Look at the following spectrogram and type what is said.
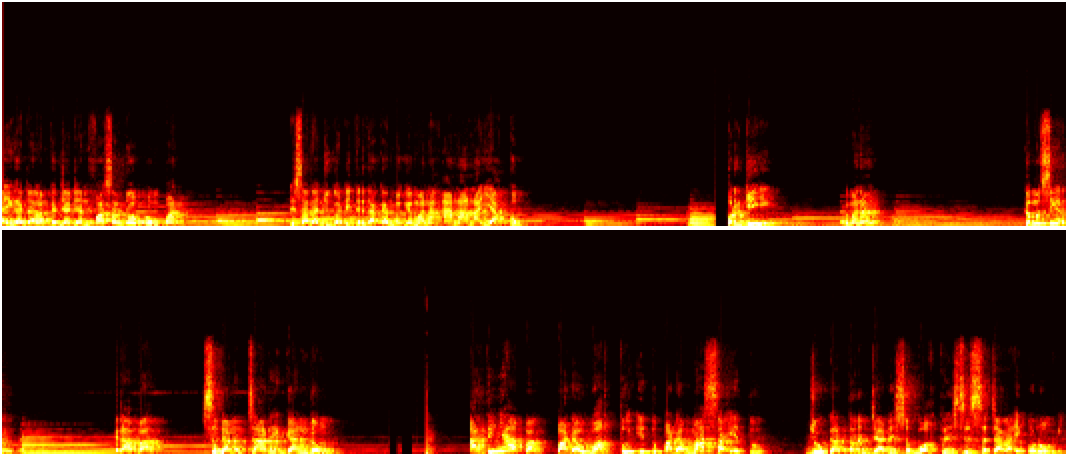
Ingat dalam kejadian pasal 24, di sana juga diceritakan bagaimana anak-anak Yakub pergi ke mana? Ke Mesir. Kenapa? Sedang cari gandum. Artinya apa? Pada waktu itu, pada masa itu, juga terjadi sebuah krisis secara ekonomi.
